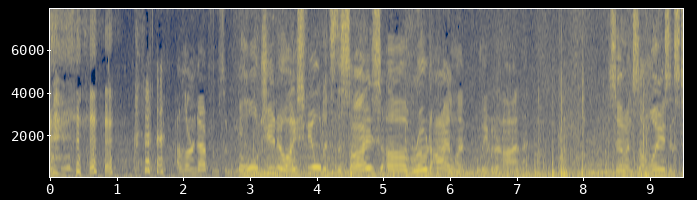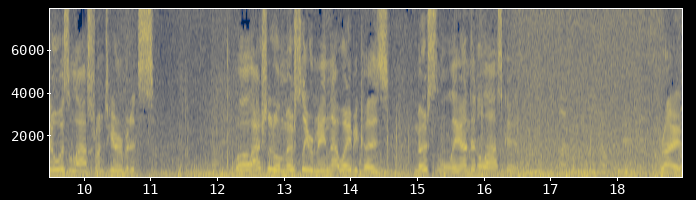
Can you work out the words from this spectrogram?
I learned that from some. The whole Juneau ice field, it's the size of Rhode Island, believe it or not. So in some ways, it still is the last frontier, but it's well, actually, it'll mostly remain that way because most of the land in Alaska is right.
